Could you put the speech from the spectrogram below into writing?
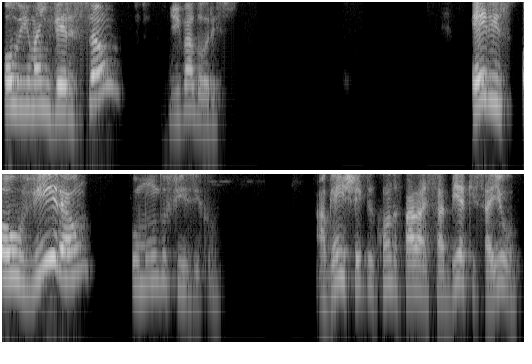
Houve uma inversão de valores. Eles ouviram o mundo físico. Alguém chega quando fala, sabia que saiu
